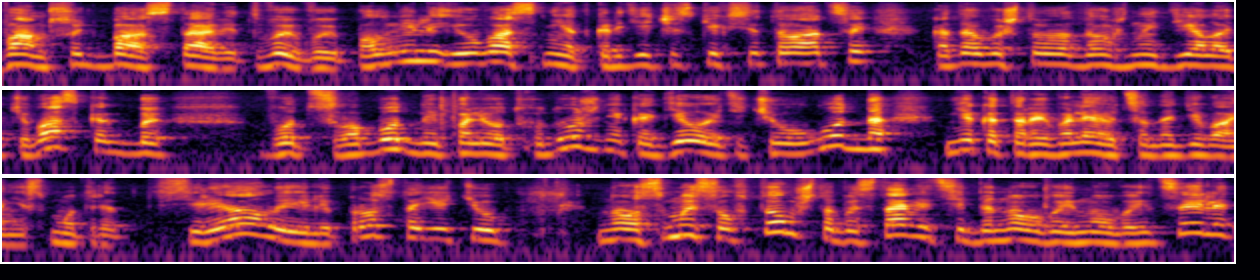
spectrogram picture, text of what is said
вам судьба ставит, вы выполнили, и у вас нет критических ситуаций, когда вы что-то должны делать, у вас как бы вот свободный полет художника, делайте что угодно. Некоторые валяются на диване, смотрят сериалы или просто YouTube. Но смысл в том, чтобы ставить себе новые и новые цели.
